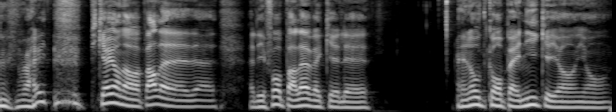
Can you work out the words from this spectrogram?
right? Puis quand on en parle, à, des fois, on parlait avec le, une autre compagnie qui ont, ont,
